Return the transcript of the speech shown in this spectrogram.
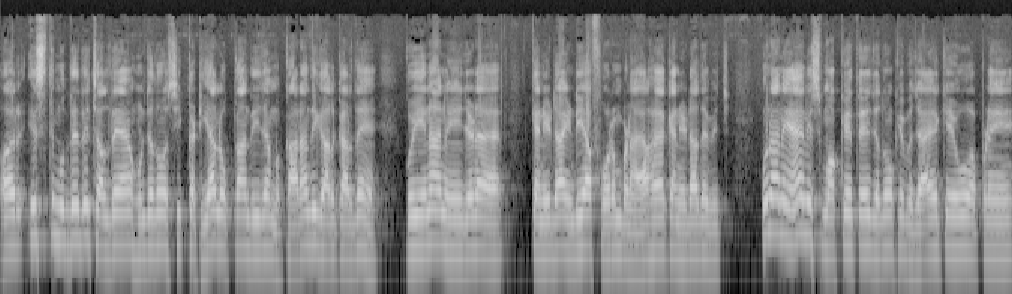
ਔਰ ਇਸ ਮੁੱਦੇ ਦੇ ਚੱਲਦੇ ਆ ਹੁਣ ਜਦੋਂ ਅਸੀਂ ਘਟੀਆ ਲੋਕਾਂ ਦੀ ਜਾਂ ਮਕਾਰਾਂ ਦੀ ਗੱਲ ਕਰਦੇ ਹਾਂ ਕੋਈ ਇਹਨਾਂ ਨੇ ਜਿਹੜਾ ਕੈਨੇਡਾ ਇੰਡੀਆ ਫੋਰਮ ਬਣਾਇਆ ਹੋਇਆ ਕੈਨੇਡਾ ਦੇ ਵਿੱਚ ਉਹਨਾਂ ਨੇ ਐਨ ਇਸ ਮੌਕੇ ਤੇ ਜਦੋਂ ਕਿ ਬਜਾਏ ਕਿ ਉਹ ਆਪਣੇ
